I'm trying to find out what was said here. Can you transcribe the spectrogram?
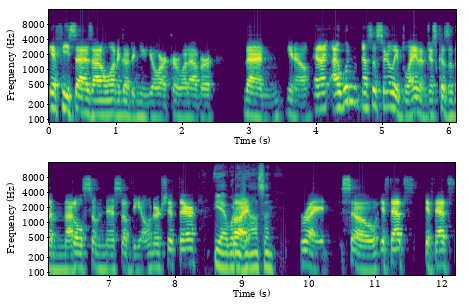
if he says, I don't want to go to New York or whatever, then you know and i, I wouldn't necessarily blame him just because of the meddlesomeness of the ownership there Yeah, Woody But- Johnson. right so if that's if that's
